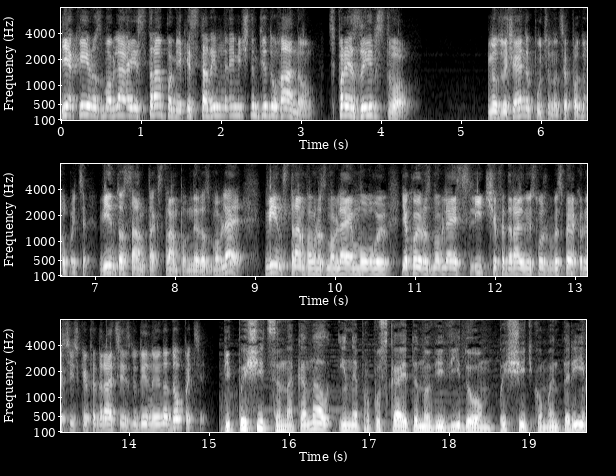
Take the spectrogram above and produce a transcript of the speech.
який розмовляє з Трампом, як і старим немічним дідуганом, з презирством. Ну, звичайно, Путіну це подобається. Він то сам так з Трампом не розмовляє. Він з Трампом розмовляє мовою, якою розмовляє слідчий Федеральної служби безпеки Російської Федерації з людиною на допиті. Підпишіться на канал і не пропускайте нові відео. Пишіть коментарі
